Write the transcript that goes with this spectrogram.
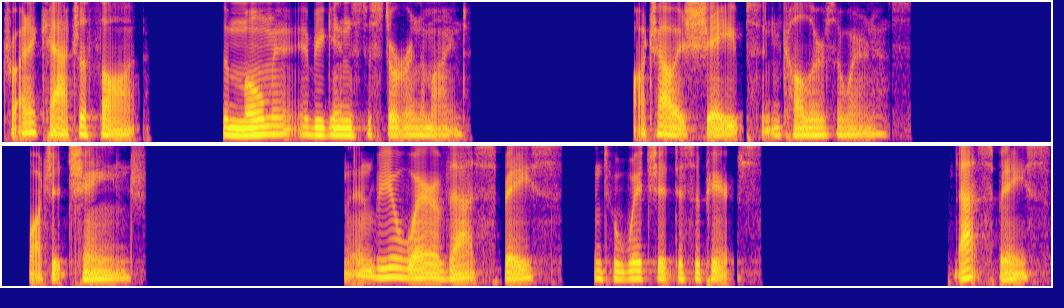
Try to catch a thought the moment it begins to stir in the mind. Watch how it shapes and colors awareness. Watch it change. And then be aware of that space into which it disappears. That space,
